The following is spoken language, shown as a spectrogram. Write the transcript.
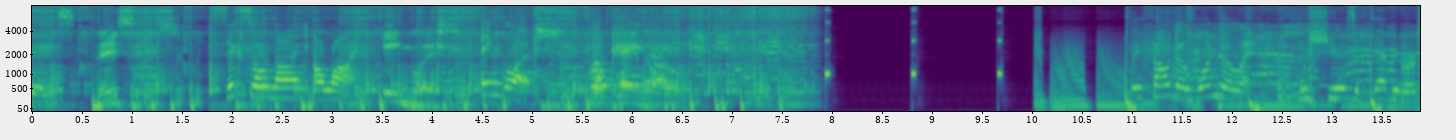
is This is 609 Online English English Volcano. We found a wonderland which shares the fabulous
